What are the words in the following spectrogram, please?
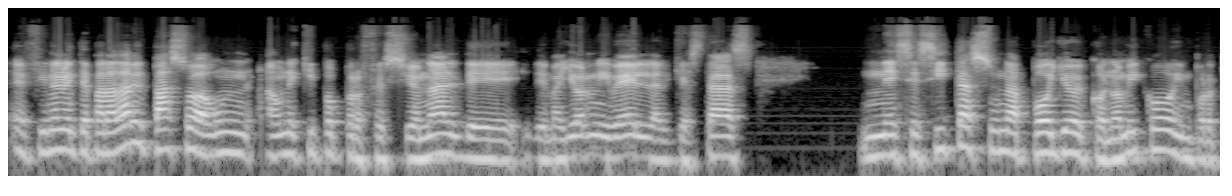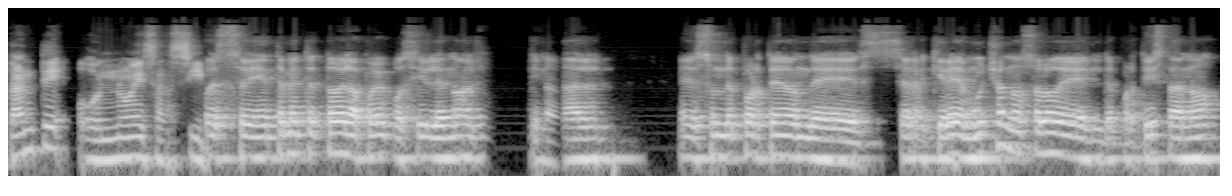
Eh, finalmente, para dar el paso a un, a un equipo profesional de, de mayor nivel al que estás, ¿necesitas un apoyo económico importante o no es así? Pues evidentemente todo el apoyo posible, ¿no? Al final es un deporte donde se requiere de mucho, no solo del deportista, ¿no?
